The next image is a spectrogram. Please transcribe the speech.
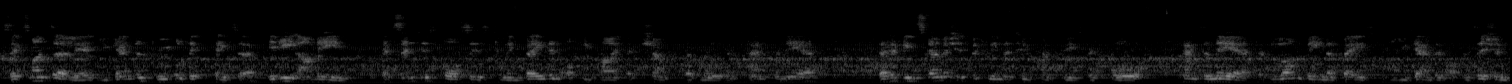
Six months earlier, Uganda's brutal dictator, Idi Amin, had sent his forces to invade and occupy a chunk of northern Tanzania. There had been skirmishes between the two countries before. Tanzania had long been a base for the Ugandan opposition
